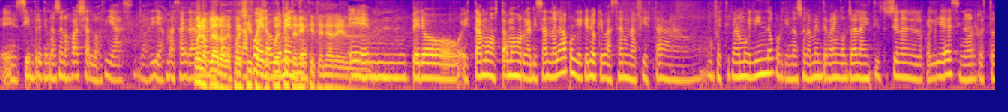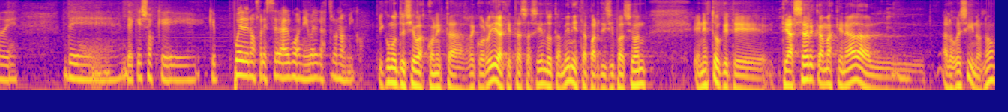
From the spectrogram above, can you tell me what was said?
eh, siempre que no se nos vayan los días los días más agradables Bueno, claro, después sí, por supuesto, obviamente. tenés que tener el- Em, pero estamos, estamos organizándola porque creo que va a ser una fiesta, un festival muy lindo, porque no solamente va a encontrar las instituciones en las localidades, sino el resto de, de, de aquellos que, que pueden ofrecer algo a nivel gastronómico. ¿Y cómo te llevas con estas recorridas que estás haciendo también y esta participación en esto que te, te acerca más que nada al- a los vecinos, ¿no?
